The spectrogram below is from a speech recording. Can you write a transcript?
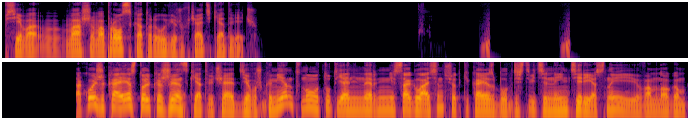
все ва ваши вопросы, которые увижу в чатике, отвечу. Такой же КС, только женский, отвечает девушка-мент. Ну, тут я, наверное, не согласен. Все-таки КС был действительно интересный и во многом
